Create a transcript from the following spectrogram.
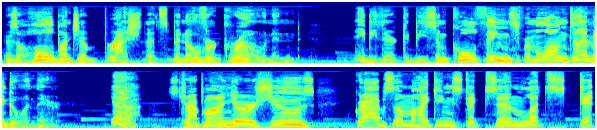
There's a whole bunch of brush that's been overgrown, and maybe there could be some cool things from a long time ago in there. Yeah, strap on your shoes, grab some hiking sticks, and let's get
